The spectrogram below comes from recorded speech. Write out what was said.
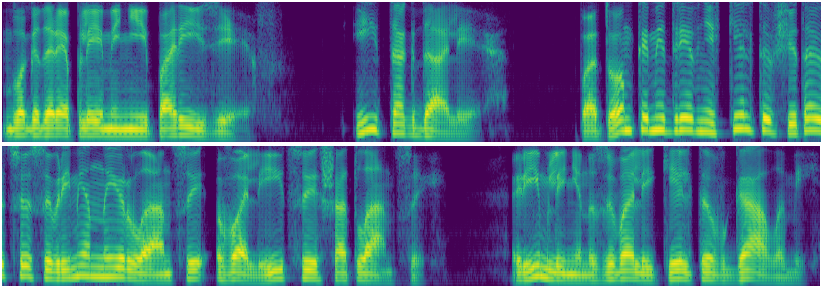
благодаря племени паризиев. И так далее. Потомками древних кельтов считаются современные ирландцы, валийцы, шотландцы. Римляне называли кельтов галами,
